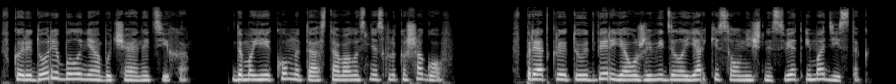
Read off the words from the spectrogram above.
В коридоре было необычайно тихо. До моей комнаты оставалось несколько шагов. В приоткрытую дверь я уже видела яркий солнечный свет и модисток,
